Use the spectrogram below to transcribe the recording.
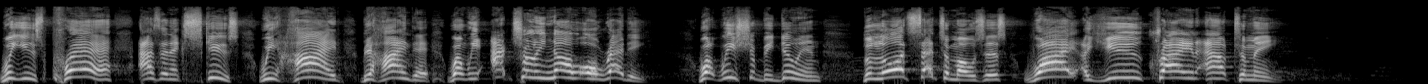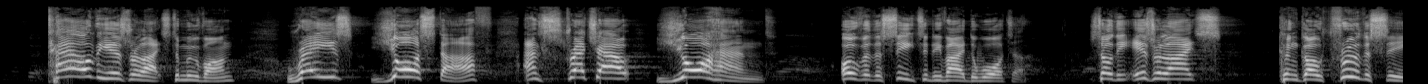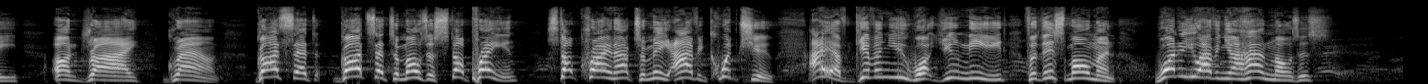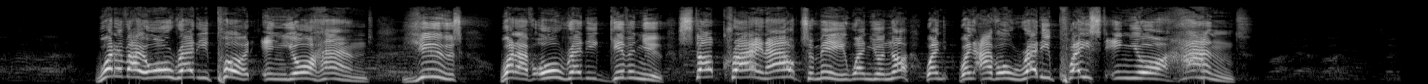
We use prayer as an excuse. We hide behind it when we actually know already what we should be doing. The Lord said to Moses, Why are you crying out to me? Tell the Israelites to move on raise your staff and stretch out your hand over the sea to divide the water. So the Israelites can go through the sea on dry ground. God said, God said to Moses, Stop praying, stop crying out to me. I have equipped you, I have given you what you need for this moment. What do you have in your hand, Moses? What have I already put in your hand? Use what I've already given you. Stop crying out to me when you're not, when, when I've already placed in your hand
